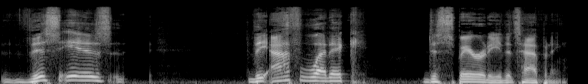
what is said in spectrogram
this is the athletic disparity that's happening.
